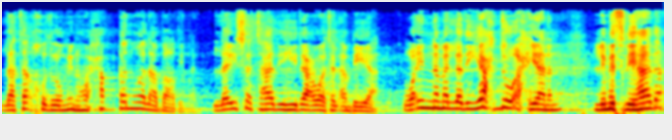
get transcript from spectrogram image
لا تاخذوا منه حقا ولا باطلا. ليست هذه دعوة الأنبياء. وإنما الذي يحدو أحيانا لمثل هذا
